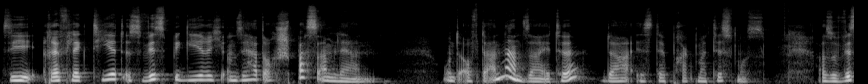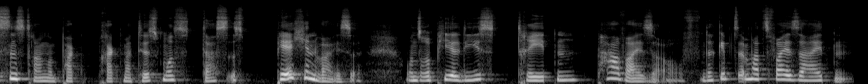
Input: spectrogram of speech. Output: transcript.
Sie reflektiert, ist wissbegierig und sie hat auch Spaß am Lernen. Und auf der anderen Seite, da ist der Pragmatismus. Also Wissensdrang und Pragmatismus, das ist pärchenweise. Unsere PLDs treten paarweise auf. da gibt es immer zwei Seiten.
